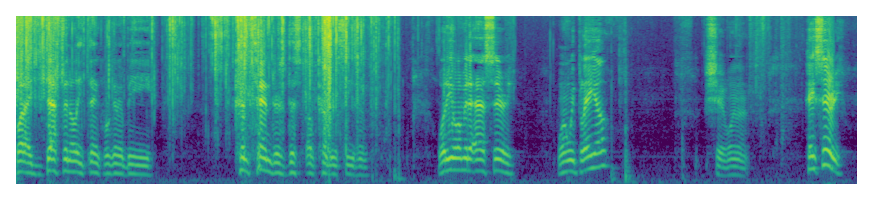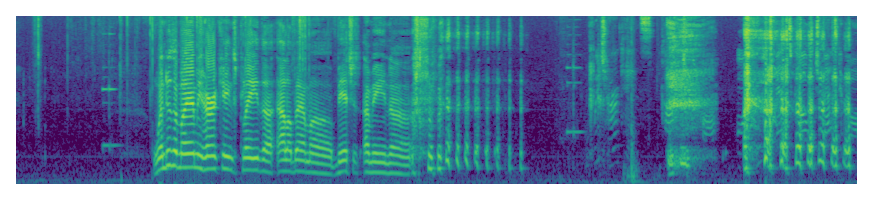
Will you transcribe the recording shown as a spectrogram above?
But I definitely think we're going to be contenders this upcoming season. What do you want me to ask Siri? When we play, y'all? Shit, why not? Hey, Siri. When do the Miami Hurricanes play the Alabama bitches? I mean, uh... Which Hurricanes? College football college basketball?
